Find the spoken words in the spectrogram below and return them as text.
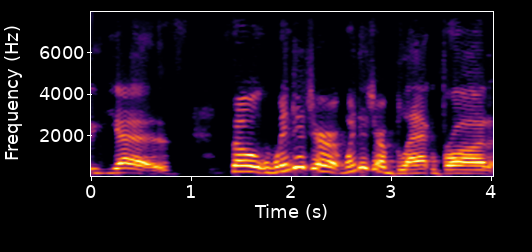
Yes. So when did your when did your Black Broad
